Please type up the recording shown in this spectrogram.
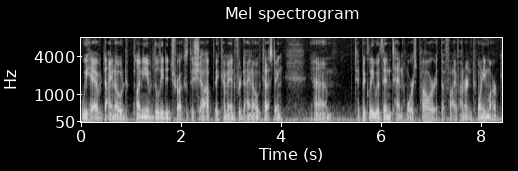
we have dynoed plenty of deleted trucks at the shop. They come in for dyno testing, um, typically within 10 horsepower at the 520 mark.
